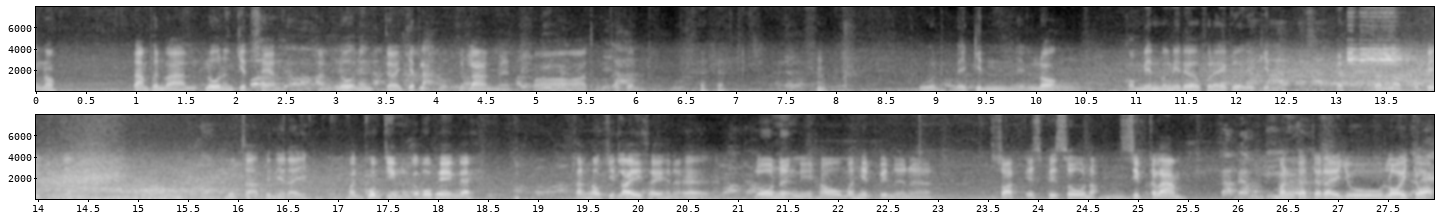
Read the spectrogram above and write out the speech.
งเนาะตามเพิ่นว่าโลหนึ่งเจ็ดแสนอันโลหนึ่งจะเจ็ดล้านเม็ดสิบล้านแม่นก็ถูกทุกคนกูได้กินในร่องคอมเมนต์บางนี้เด้อผู้ใดเคยได้กินสำหรับกาแฟกินเย็นรสชาติเป็นยังไงมันคมจริงมันก็บ่แพงเด้คันเฮาคิดไล่ใส่หั่นน่ะเออโลนึงนี่เฮามาเฮ็ดเป็นอันน่ะ ช็อตเอสเปรสโซ่เนาะอืม10กรัมมันก็จะได้อยู่100จอก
